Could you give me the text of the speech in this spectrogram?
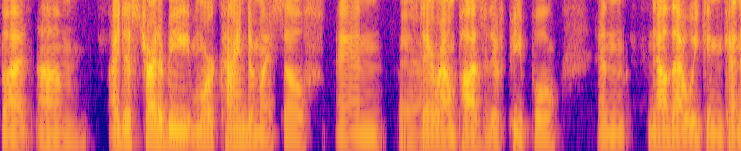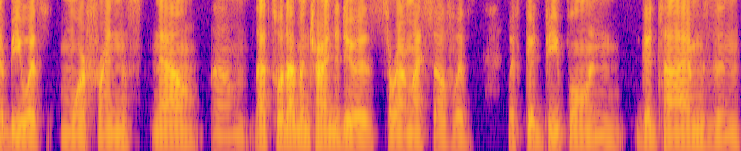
but um i just try to be more kind to myself and Yeah. stay around positive people and now that we can kind of be with more friends now um that's what i've been trying to do is surround myself with with good people and good times and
